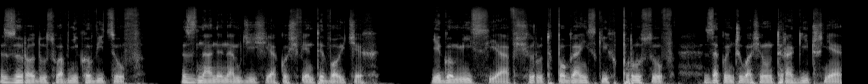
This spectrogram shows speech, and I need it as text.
z rodu Sławnikowiców, znany nam dziś jako święty Wojciech. Jego misja wśród pogańskich Prusów zakończyła się tragicznie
